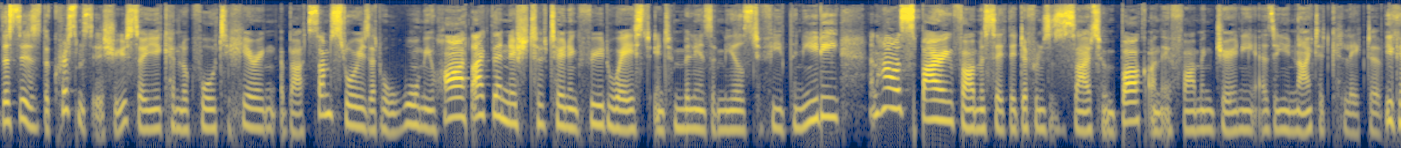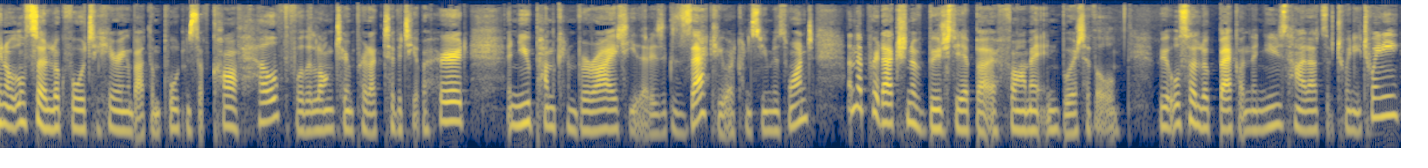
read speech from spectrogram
This is the Christmas issue, so you can look forward to hearing about some stories that will warm your heart, like the initiative turning food waste into millions of meals to feed the needy, and how aspiring farmers set their different society to embark on their farming journey as a united collective. You can also look forward to hearing about the importance of calf health for the long term productivity of a herd, a new pumpkin variety that is exactly what consumers want, and the production of boetie by a farmer in Bothaville. We also look back on the news highlights of 2020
